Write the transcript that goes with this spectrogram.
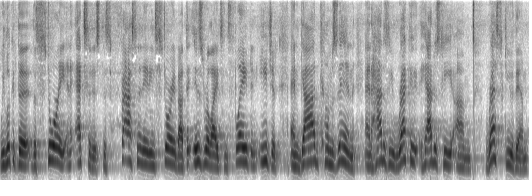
We look at the, the story in Exodus, this fascinating story about the Israelites enslaved in Egypt, and God comes in, and how does He, rec- how does he um, rescue them?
